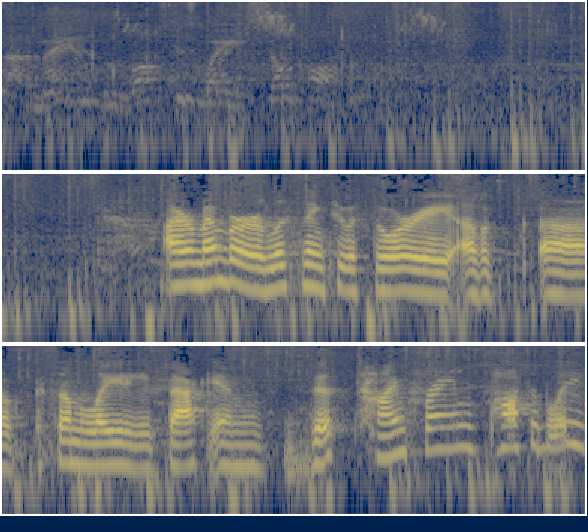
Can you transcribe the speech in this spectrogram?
about a man who lost his way so often? I remember listening to a story of a, uh, some lady back in this time frame, possibly,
